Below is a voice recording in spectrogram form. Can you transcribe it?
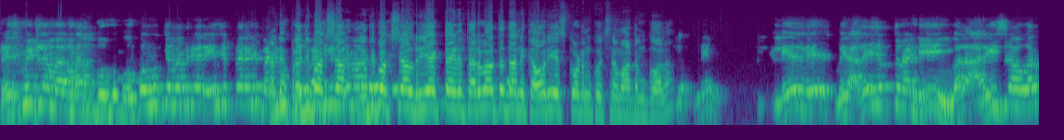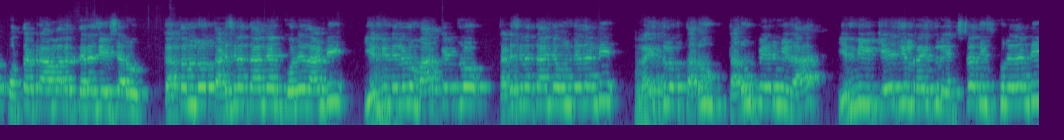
ప్రెస్ మీట్లో మన ఉప ముఖ్యమంత్రి గారు ఏం ముఖ్య- ప్రతిపక్షాలు ప్రతిపక్షాలు రియాక్ట్ అయిన తర్వాత దాన్ని కవర్ చేసుకోవడానికి వచ్చిన మాట అనుకోవాలా? లేదు లేదు. మీరు అదే చెప్తున్నాండి. ఇవాళ హరీష్ రావు గారు కొత్త డ్రామాలకు తెర చేశారు గతంలో తడిసిన ధాన్యాన్ని కొనేదాండి. ఎన్ని నెలలు మార్కెట్లో తడిసిన ధాన్యం ఉండేదండి? రైతులకు తరువు తరువు పేరు మీద ఎన్ని కేజీలు రైతులు ఎక్స్ట్రా తీసుకునేదండి?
